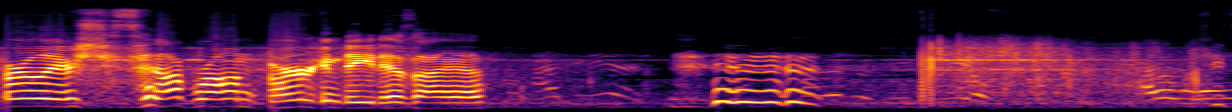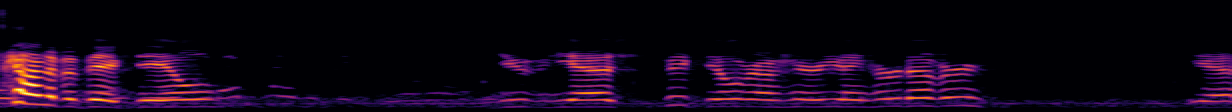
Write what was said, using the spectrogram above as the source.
Earlier she said I Ron Burgundied his ass. I did. I don't know. She's kind of a big deal. You, yeah, she's a big deal around here. You ain't heard of her? Yeah.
